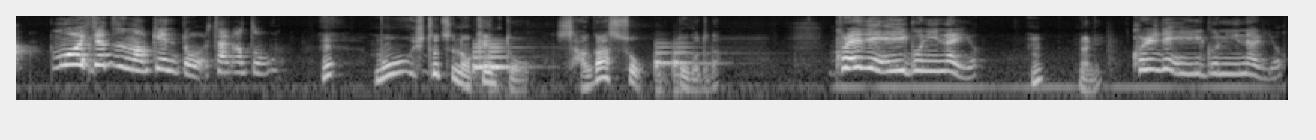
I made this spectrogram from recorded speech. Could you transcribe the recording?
あ、もう一つのケントを探そう。えもう一つのケントを探そうどういうことだ？これで英語になるよ。ん？何？これで英語になるよ。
